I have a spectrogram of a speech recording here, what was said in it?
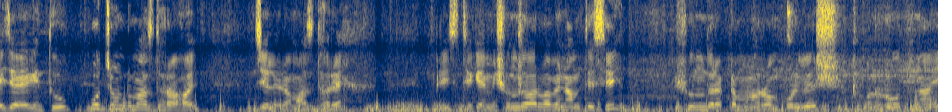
এই জায়গায় কিন্তু প্রচণ্ড মাছ ধরা হয়, জেলেরা মাছ ধরে। ব্রিজ থেকে আমি সুন্দরভাবে নামতেছি, সুন্দর একটা মনোরম পরিবেশ, কোনো রোদ নাই।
